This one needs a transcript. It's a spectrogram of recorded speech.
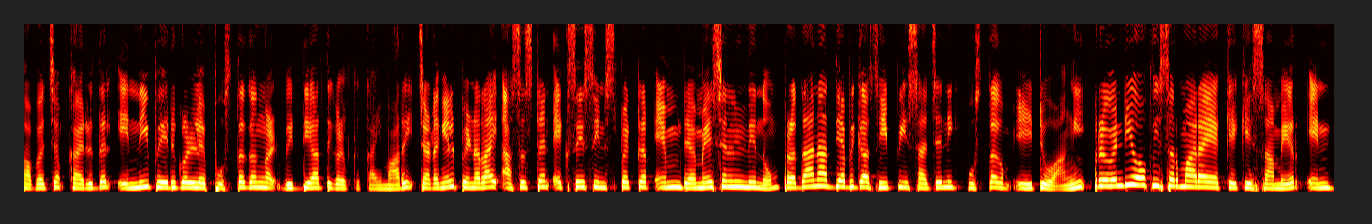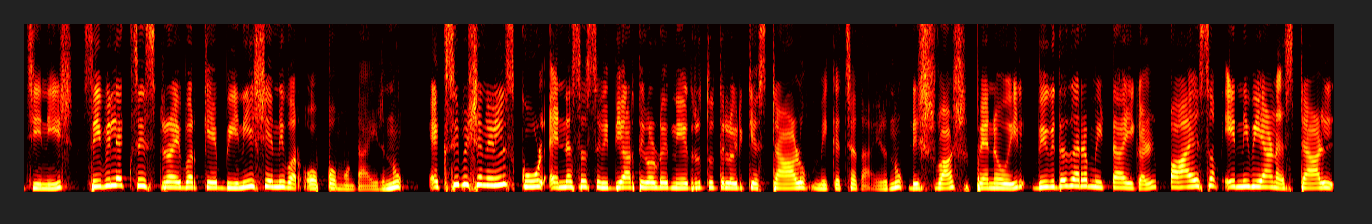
കവചം കരുതൽ എന്നീ പേരുകളിലെ പുസ്തകങ്ങൾ വിദ്യാർത്ഥികൾക്ക് കൈമാറി. ചടങ്ങിൽ Pinarayi assistant excise inspector M രമേശനിൽ നിന്നും പ്രധാന അധ്യാപിക സി പി സജനി പുസ്തകം ഏറ്റുവാങ്ങി. പ്രിവന്റീവ് ഓഫീസർമാരായ K K Sameer N Jineesh civil excise driver K Bineesh എന്നിവർ ഒപ്പമുണ്ടായിരുന്നു. എക്സിബിഷനിൽ സ്കൂൾ എൻ എസ് എസ് വിദ്യാർത്ഥികളുടെ നേതൃത്വത്തിൽ ഒരുക്കിയ സ്റ്റാളും മികച്ചതായിരുന്നു. ഡിഷ് വാഷ് പെനോയിൽ വിവിധതരം മിഠായികൾ പായസം എന്നിവയാണ് സ്റ്റാളിൽ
